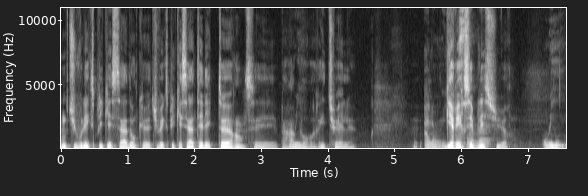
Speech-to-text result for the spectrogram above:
Donc, tu voulais expliquer ça, donc euh, tu veux expliquer ça à tes lecteurs, hein, c'est par rapport aux rituels. Guérir ses blessures. Oui,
